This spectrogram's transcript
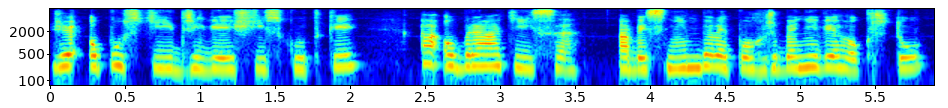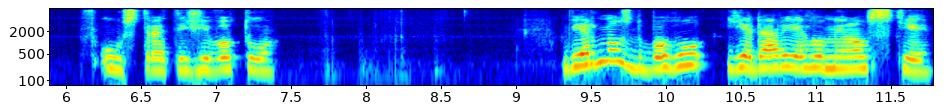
že opustí dřívější skutky a obrátí se, aby s ním byli pohřbeni v jeho křtu v ústrety životu. Věrnost Bohu je dar jeho milosti.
